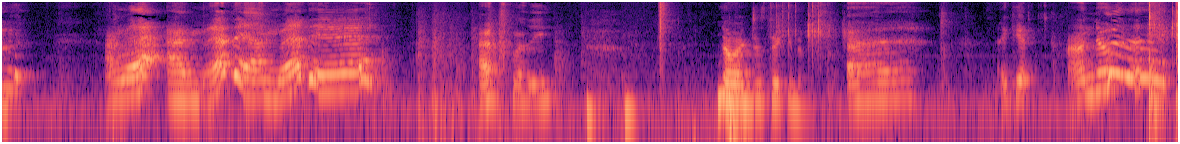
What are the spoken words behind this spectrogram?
I'm ready. I'm ready. I'm ready. That's funny. No, I'm just taking a. Uh, I get. I'm doing it.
